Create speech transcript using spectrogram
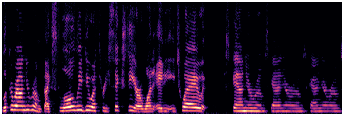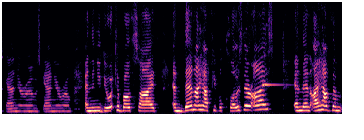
look around your room like slowly do a 360 or 180 each way scan your room scan your room scan your room scan your room scan your room and then you do it to both sides and then i have people close their eyes and then i have them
